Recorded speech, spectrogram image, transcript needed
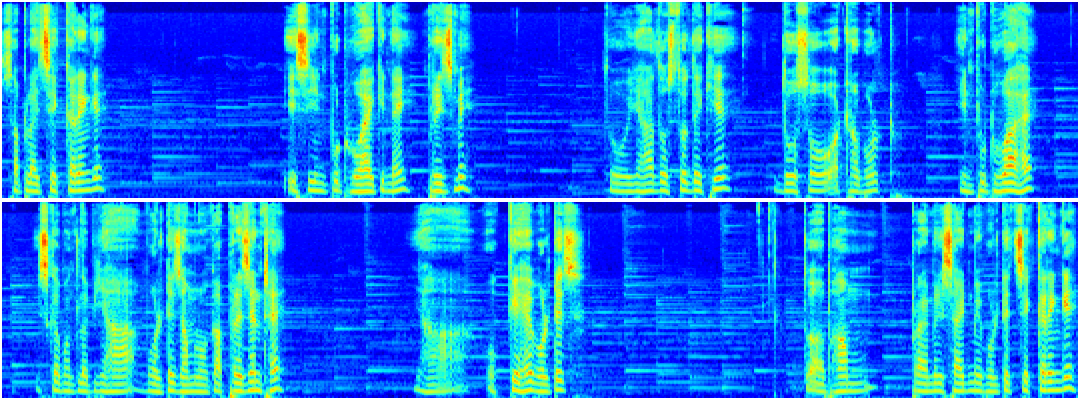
सप्लाई चेक करेंगे एसी इनपुट हुआ है कि नहीं ब्रिज में। तो यहाँ दोस्तों देखिए 218 वोल्ट इनपुट हुआ है। इसका मतलब यहाँ वोल्टेज हम लोगों का प्रेजेंट है। यहाँ ओके है वोल्टेज तो अब हम प्राइमरी साइड में वोल्टेज चेक करेंगे।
